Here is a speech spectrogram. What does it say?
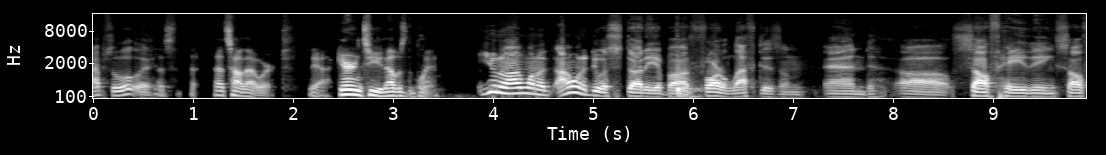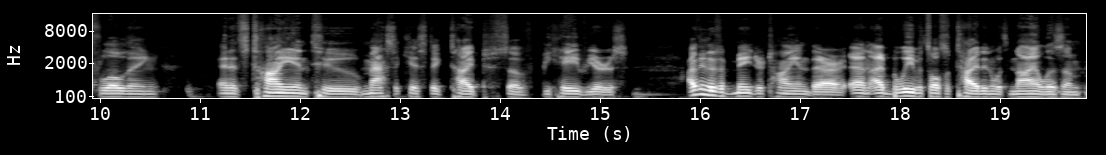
Absolutely. that's that's how that worked. Yeah guarantee you that was the plan. You know, I want to I want to do a study about far leftism and uh, self-hating, self-loathing, and its tie-in to masochistic types of behaviors. I think there's a major tie-in there, and I believe it's also tied in with nihilism.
